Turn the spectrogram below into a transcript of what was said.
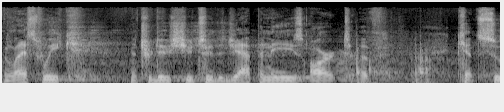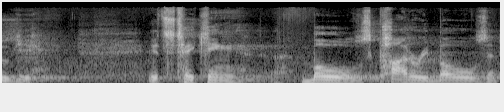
And last week, introduced you to the Japanese art of kintsugi. It's taking bowls, pottery bowls, and,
